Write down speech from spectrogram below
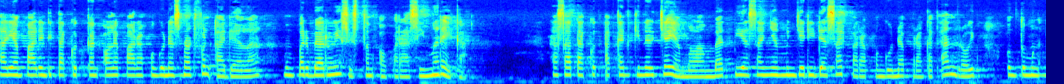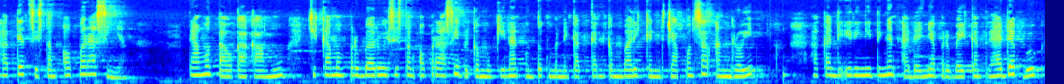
Hal yang paling ditakutkan oleh para pengguna smartphone adalah memperbarui sistem operasi mereka. Rasa takut akan kinerja yang melambat biasanya menjadi dasar para pengguna perangkat Android untuk mengupdate sistem operasinya. Namun tahukah kamu, jika memperbarui sistem operasi berkemungkinan untuk meningkatkan kembali kinerja ponsel Android, akan diiringi dengan adanya perbaikan terhadap bug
